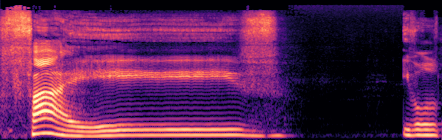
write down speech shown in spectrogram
five evil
